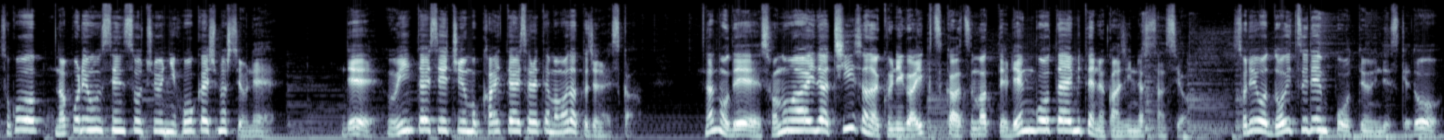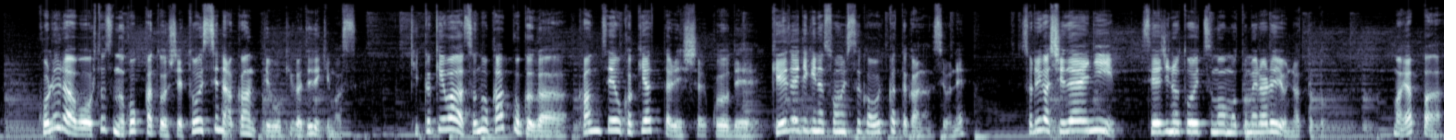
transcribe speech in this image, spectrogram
そこナポレオン戦争中に崩壊しましたよね。でウィーン体制中も解体されたままだったじゃないですか。なのでその間小さな国がいくつか集まって連合体みたいな感じになってたんですよ。それをドイツ連邦っていうんですけどこれらを一つの国家として統一せなあかんっていう動きが出てきます。きっかけはその各国が関税を掛け合ったりしたことで経済的な損失が大きかったからなんですよね。それが次第に政治の統一も求められるようになったと。まあやっぱ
